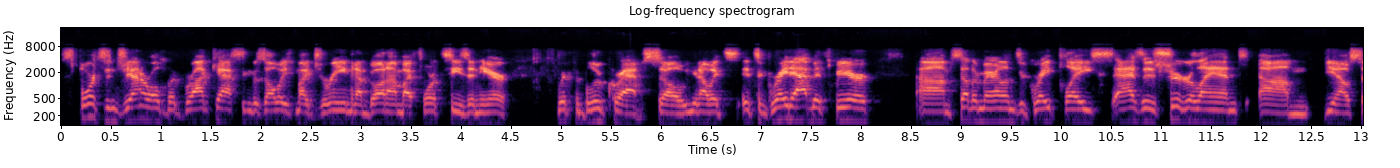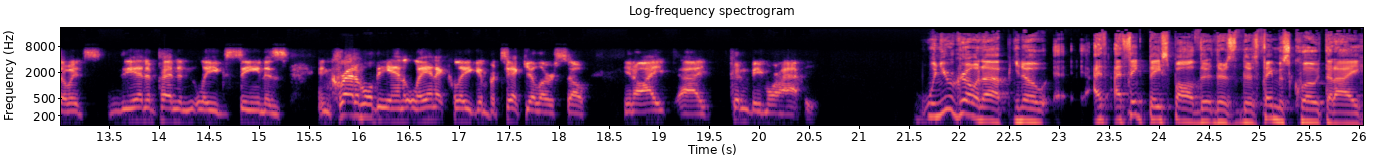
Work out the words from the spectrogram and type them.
sports in general, but broadcasting was always my dream. And I'm going on my fourth season here with the Blue Crabs. So you know, it's it's a great atmosphere. Um, Southern Maryland's a great place, as is Sugarland. Um, you know, so it's the independent league scene is incredible. The Atlantic League in particular. So you know, I I couldn't be more happy. When you were growing up, you know, I, I think baseball. There, there's there's a famous quote that I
